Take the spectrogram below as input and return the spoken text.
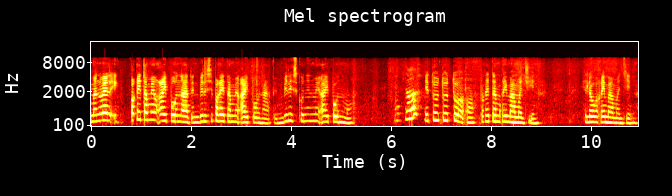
Manuel, ipakita mo yung iPhone natin. Bilis ipakita mo yung iPhone natin. Bilis, kunin mo yung iPhone mo. Ito? Ito, ito, ito. Oh, pakita mo kay Mama Jean. Hello ka kay Mama Jean.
